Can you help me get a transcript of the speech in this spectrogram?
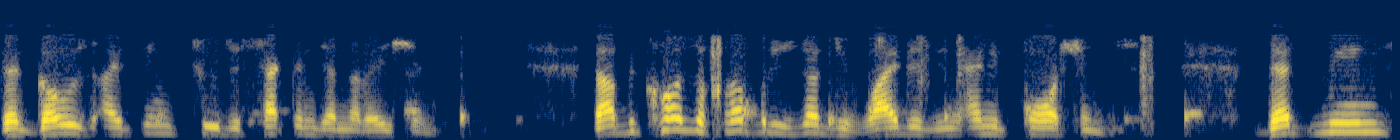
that goes, I think, to the second generation. Now, because the property is not divided in any portions, that means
